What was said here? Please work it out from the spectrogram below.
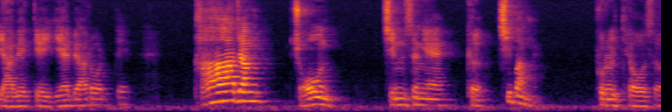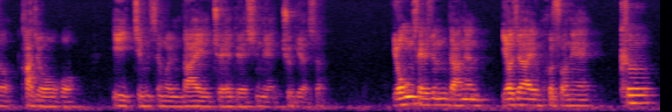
야외께 예배하러 올 때 가장 좋은 짐승의 그 지방을 불을 태워서 가져오고 이 짐승을 나의 죄 대신에 죽여서 용서해준다는 여자의 후손의 그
